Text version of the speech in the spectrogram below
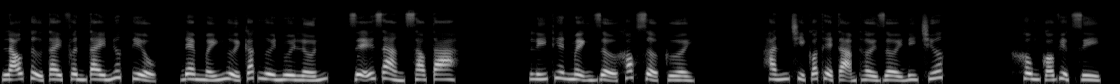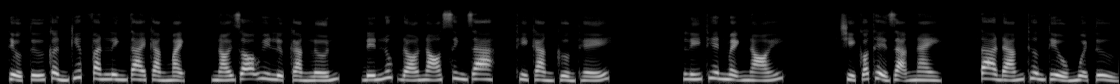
lão tử tay phân tay nước tiểu, đem mấy người các ngươi nuôi lớn, dễ dàng sao ta. Lý Thiên Mệnh dở khóc dở cười. Hắn chỉ có thể tạm thời rời đi trước. Không có việc gì, tiểu tứ cần kiếp văn linh tai càng mạnh, nói rõ uy lực càng lớn, đến lúc đó nó sinh ra, thì càng cường thế. Lý Thiên Mệnh nói. Chỉ có thể dạng này, ta đáng thương tiểu muội tử.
